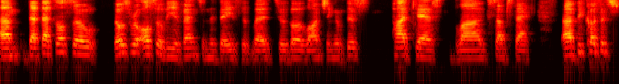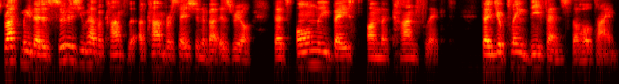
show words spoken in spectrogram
um, that that's also those were also the events and the days that led to the launching of this podcast, blog, Substack, uh, because it struck me that as soon as you have a conflict, a conversation about Israel that's only based on the conflict, then you're playing defense the whole time.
